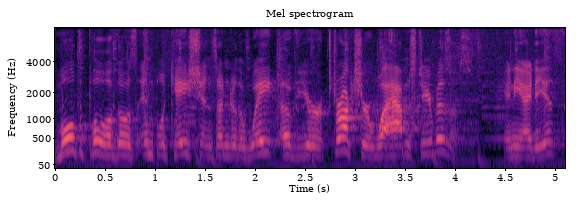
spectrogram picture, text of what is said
multiple of those implications under the weight of your structure, what happens to your business? Any ideas?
